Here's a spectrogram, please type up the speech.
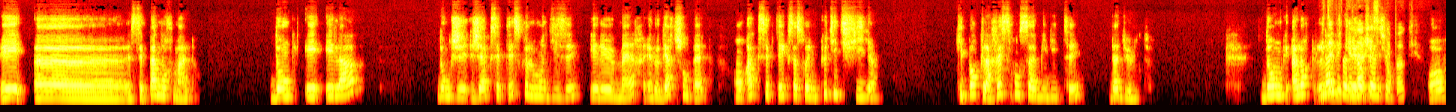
Et c'est pas normal. Donc, et, et là, donc j'ai accepté ce que le monde disait, et les mères et le garde champêtre ont accepté que ce soit une petite fille qui porte la responsabilité d'adulte. Donc, alors Et là, cette époque? Oh,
